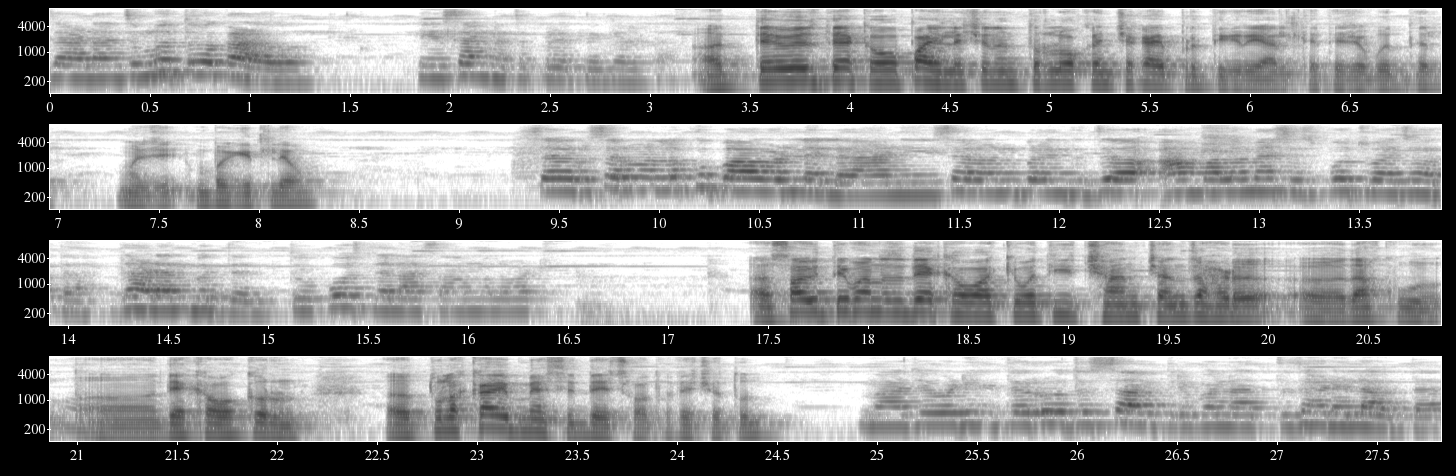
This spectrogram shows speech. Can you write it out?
झाडांचं महत्त्व कळावं हे सांगण्याचा प्रयत्न केलता. अ, त्यावेळेस देखावा पाहिल्याच्या नंतर लोकांच्या काय प्रतिक्रिया आल्या त्याच्याबद्दल? म्हणजे बघितल्यावर? सर्व सर्वांना खूप आवडलेलं आणि सर्वांपर्यंत जो आम्हाला मेसेज पोचवायचा होता झाडांबद्दल तो पोचलेला असं आम्हाला वाटतं अ, देखावा किंवा ती छान छान झाडं अ, दाखवू अ, देखावा करून अ, तुला काय मेसेज द्यायचा होता त्याच्यातून? माझे वडील तर रोजच सावित्री बनात झाडे लावतात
